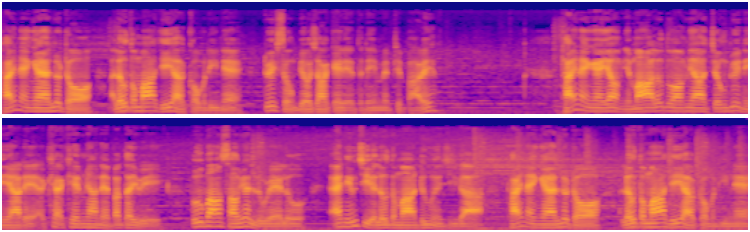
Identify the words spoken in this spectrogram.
ထိုင်းနိုင်ငံလွှတ်တော်အလုပ်သမားရေးရာကော်မတီနဲ့တွေ့ဆုံပြောကြားခဲ့တဲ့သတင်းပဲဖြစ်ပါတယ်။ ထိုင်းနိုင်ငံရောက်မြန်မာအလုပ်သမားများကြုံတွေ့နေရတဲ့အခက်အခဲများနဲ့ပတ်သက်၍ပူးပေါင်းဆောင်ရွက်လိုတယ်လို့ NUG အလုပ်သမားဒုဝန်ကြီးကထိုင်းနိုင်ငံလွှတ်တော်အလုပ်သမားရေးရာကော်မတီနဲ့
